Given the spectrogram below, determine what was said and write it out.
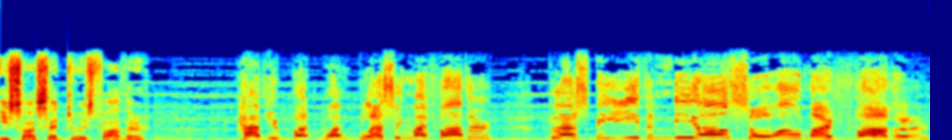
Esau said to his father, Have you but one blessing, my father? Bless me, even me also, O my father!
